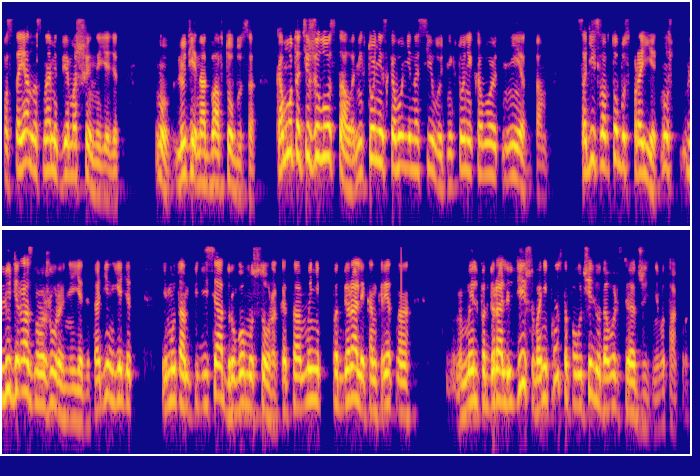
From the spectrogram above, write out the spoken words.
постоянно с нами две машины едет. Ну, людей на два автобуса. Кому-то тяжело стало, никто ни с кого не насилует, никто никого нет там. Садись в автобус, проедь. Ну, люди разного же уровня едут. Один едет ему там 50, другому 40. Это мы не подбирали конкретно, мы подбирали людей, чтобы они просто получили удовольствие от жизни. Вот так вот.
